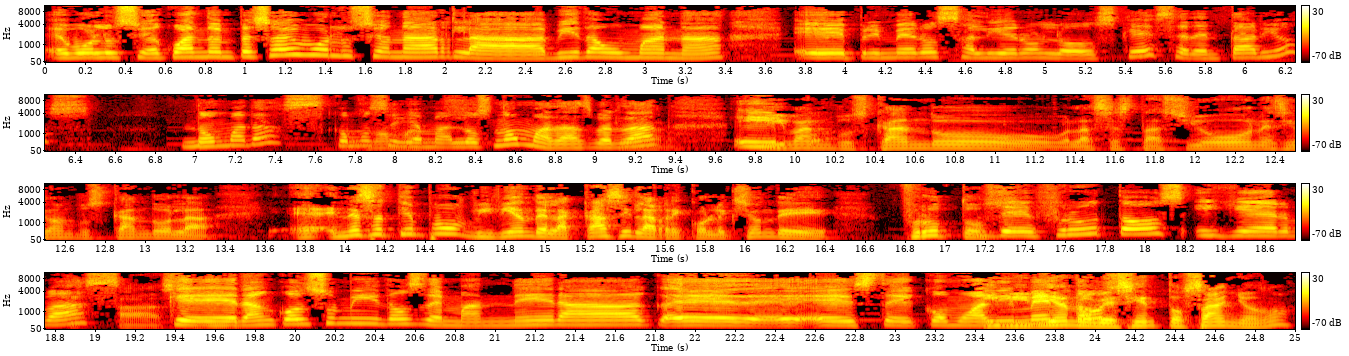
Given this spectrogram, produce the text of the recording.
evolución, cuando empezó a evolucionar la vida humana, eh, primero salieron los, ¿qué? ¿Sedentarios? ¿Nómadas? ¿Cómo Los se nómadas. llama? Los nómadas, ¿verdad? Claro. Y iban buscando las estaciones, iban buscando la... eh, En ese tiempo vivían de la caza y la recolección de frutos. de frutos y hierbas que eran consumidos de manera eh, este como y vivían alimentos 900 años, ¿no?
